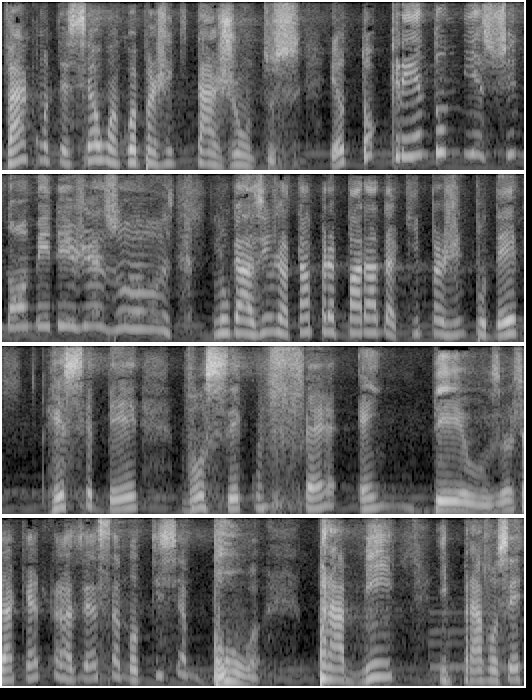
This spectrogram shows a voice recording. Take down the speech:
vai acontecer alguma coisa para a gente estar tá juntos? Eu estou crendo nisso em nome de Jesus. O lugarzinho já está preparado aqui para a gente poder receber você com fé em Deus. Eu já quero trazer essa notícia boa para mim e para você.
